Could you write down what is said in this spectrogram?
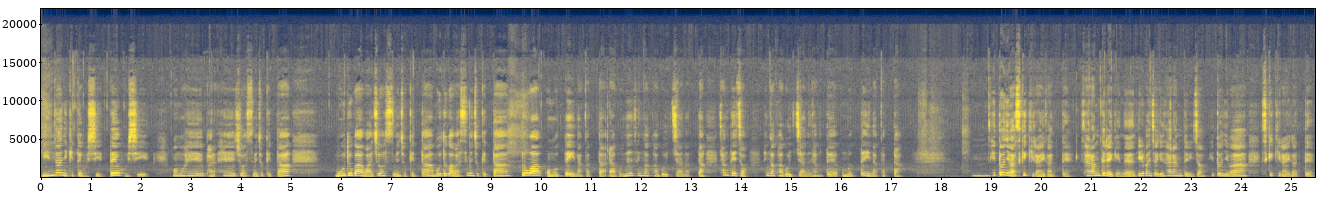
민난이 키때 호시 때 호시 어머 해, 해 주었으면 좋겠다. 모두가 와주었으면 좋겠다. 모두가 왔으면 좋겠다. 또와 오모때 이나갔다. 라고는 생각하고 있지 않았다. 상태죠. 생각하고 있지 않은 상태 오모때 이나갔다. 음, 히토니와 스키키라이가 때 사람들에게는 일반적인 사람들이죠. 히토니와 스키키라이가 때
